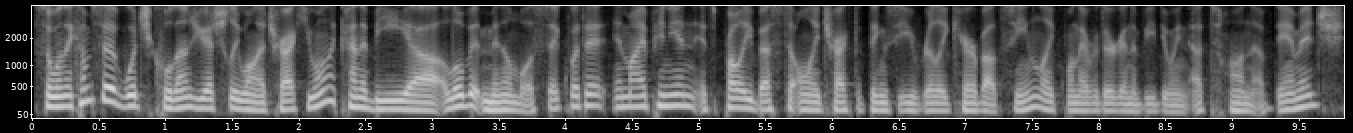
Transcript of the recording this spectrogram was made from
So when it comes to which cooldowns you actually want to track, you want to kind of be uh, a little bit minimalistic with it, in my opinion. It's probably best to only track the things that you really care about seeing, like whenever they're going to be doing a ton of damage.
